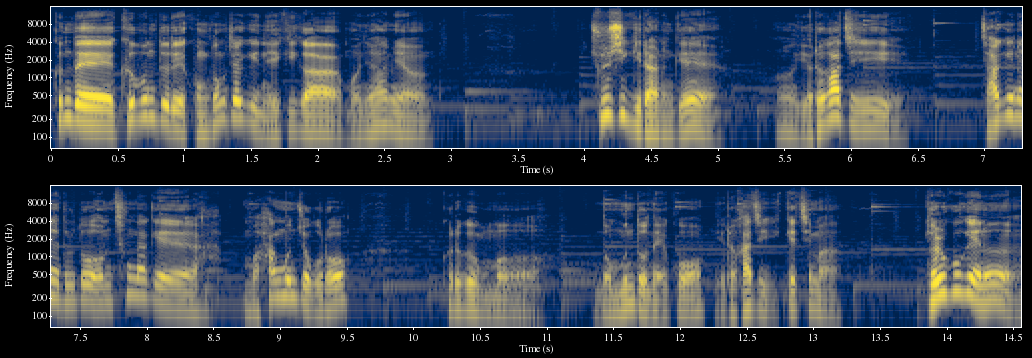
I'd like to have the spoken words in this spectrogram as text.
근데 그분들의 공통적인 얘기가 뭐냐 하면 주식이라는 게 어, 여러 가지 자기네들도 엄청나게 하- 뭐 학문적으로 그리고 뭐 논문도 내고 여러 가지 있겠지만 결국에는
